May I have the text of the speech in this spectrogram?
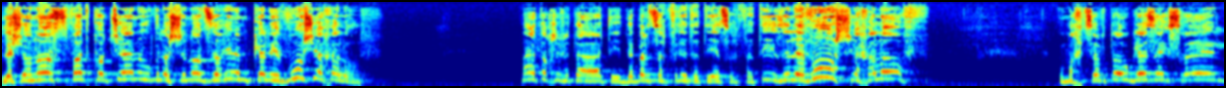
לשונו שפת קודשנו ולשונות זרים הם כלבוש יחלוף. מה אתה חושב שאתה תדבר צרפתי, אתה תהיה צרפתי? זה לבוש יחלוף. ומחצבתו הוא גזע ישראל.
